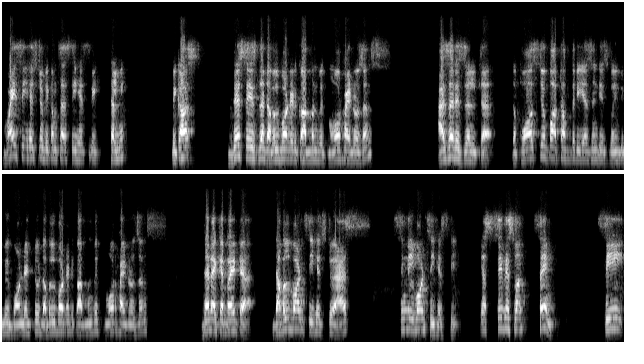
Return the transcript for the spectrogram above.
Why CH2 becomes as CH3? Tell me. Because this is the double bonded carbon with more hydrogens. As a result, uh, the positive part of the reagent is going to be bonded to double bonded carbon with more hydrogens. Then I can write a double bond CH2 as single bond CH3. Yes, see this one, same. C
